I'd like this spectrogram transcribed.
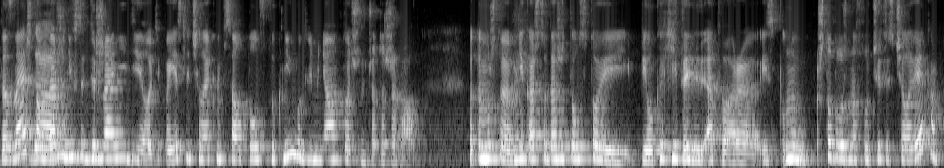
Да знаешь, там Да. даже не в содержании дела. Типа, если человек написал толстую книгу, для меня он точно что-то жрал. Потому что, мне кажется, даже Толстой пил какие-то отвары. Ну, что должно случиться с человеком,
